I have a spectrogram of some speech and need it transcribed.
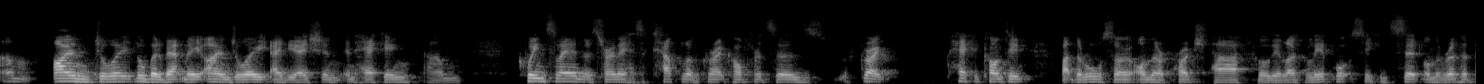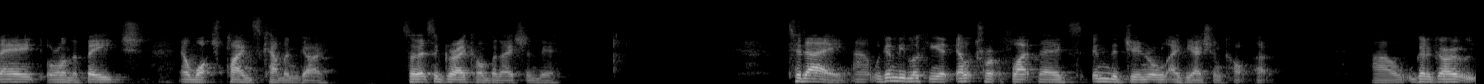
Um, I enjoy, a little bit about me, I enjoy aviation and hacking. Um, Queensland and Australia has a couple of great conferences with great hacker content but they're also on their approach path for their local airports. So you can sit on the riverbank or on the beach and watch planes come and go. So that's a great combination there. Today, uh, we're going to be looking at electronic flight bags in the general aviation cockpit. Uh, we're going to go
